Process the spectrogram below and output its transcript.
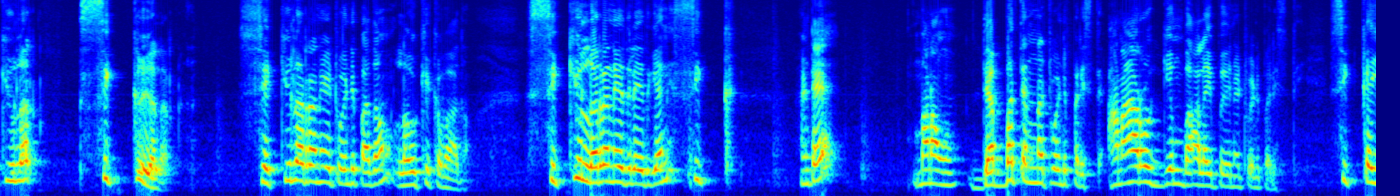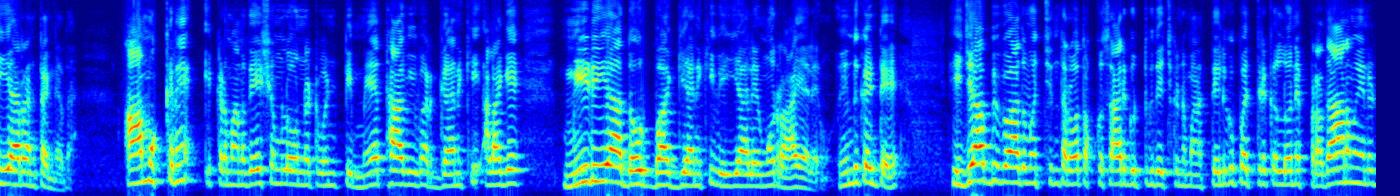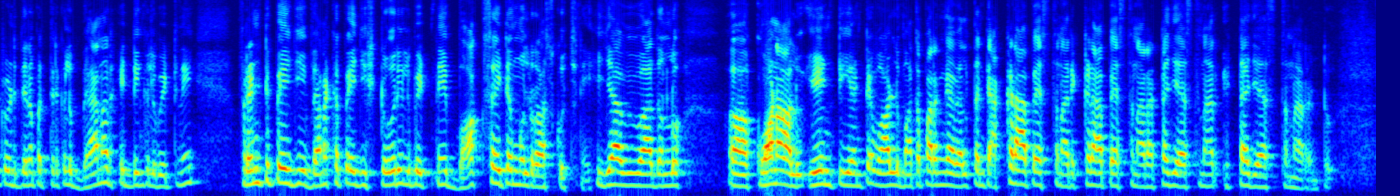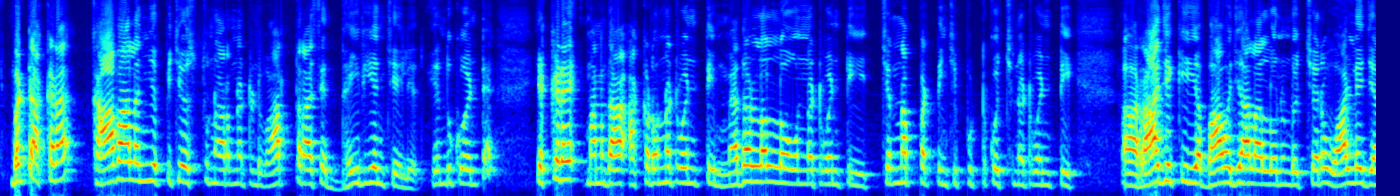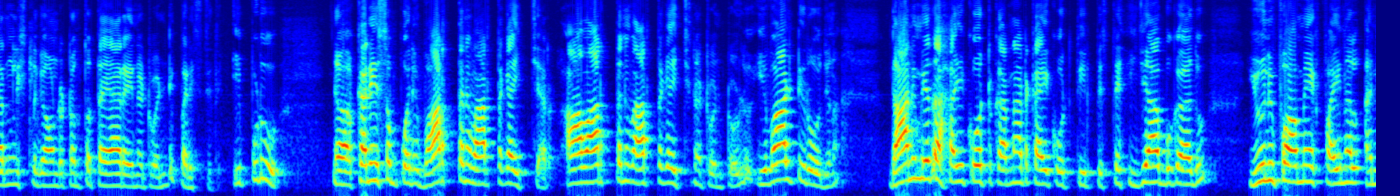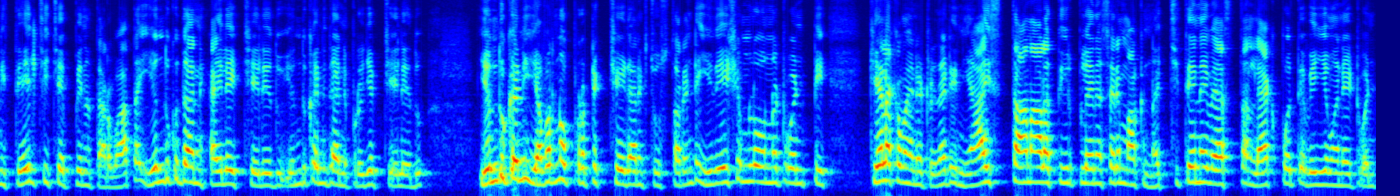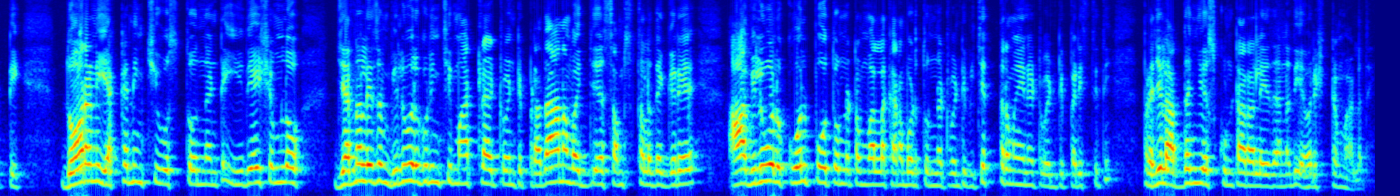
Secular సిక్యులర్. Secular అనేటువంటి పదం లౌకికవాదం. సిక్యులర్ అనేది లేదు కానీ సిక్ అంటే మనం దెబ్బతిన్నటువంటి పరిస్థితి అనారోగ్యం బాలైపోయినటువంటి పరిస్థితి. సిక్ అయ్యారంటాం కదా. ఆ ముక్కనే ఇక్కడ మన దేశంలో ఉన్నటువంటి మేధావి వర్గానికి అలాగే మీడియా దౌర్భాగ్యానికి వెయ్యాలేమో రాయాలేమో. ఎందుకంటే హిజాబ్ వివాదం వచ్చిన తర్వాత ఒక్కసారి గుర్తుకు తెచ్చుకుంటే మన తెలుగు పత్రికల్లోనే ప్రధానమైనటువంటి దినపత్రికలు బ్యానర్ హెడ్డింగ్లు పెట్టినాయి ఫ్రంట్ పేజీ వెనక పేజీ స్టోరీలు పెట్టినాయి బాక్స్ ఐటమ్లు రాసుకొచ్చినాయి. హిజాబ్ వివాదంలో కోణాలు ఏంటి అంటే వాళ్ళు మతపరంగా వెళ్తుంటే అక్కడ ఆపేస్తున్నారు ఇక్కడ ఆపేస్తున్నారు అట్ట చేస్తున్నారు ఇట్టా చేస్తున్నారు అంటూ. బట్ అక్కడ కావాలని చెప్పి చేస్తున్నారు అన్నటువంటి వార్త రాసే ధైర్యం చేయలేదు. ఎందుకు అంటే ఇక్కడే మన దా అక్కడ ఉన్నటువంటి మెదళ్ళలో ఉన్నటువంటి చిన్నప్పటి నుంచి పుట్టుకొచ్చినటువంటి రాజకీయ భావజాలాల్లో నుండి వచ్చారో వాళ్ళే జర్నలిస్టులుగా ఉండటంతో తయారైనటువంటి పరిస్థితి. ఇప్పుడు కనీసం పోని వార్తని వార్తగా ఇచ్చారు. ఆ వార్తని వార్తగా ఇచ్చినటువంటి వాళ్ళు ఇవాల్టి రోజున దాని మీద high court Karnataka high court తీర్పిస్తే హిజాబు కాదు యూనిఫామే ఫైనల్ అని తేల్చి చెప్పిన తర్వాత ఎందుకు దాన్ని హైలైట్ చేయలేదు? ఎందుకని దాన్ని ప్రొజెక్ట్ చేయలేదు? ఎందుకని ఎవరినో ప్రొటెక్ట్ చేయడానికి చూస్తారంటే ఈ దేశంలో ఉన్నటువంటి కీలకమైనటువంటి అంటే న్యాయస్థానాల తీర్పులైనా సరే మాకు నచ్చితేనే వేస్తాం లేకపోతే వెయ్యమనేటువంటి ధోరణి ఎక్కడి నుంచి వస్తుందంటే ఈ దేశంలో జర్నలిజం విలువల గురించి మాట్లాడేటువంటి ప్రధాన వైద్య సంస్థల దగ్గరే ఆ విలువలు కోల్పోతుండటం వల్ల కనబడుతున్నటువంటి విచిత్రమైనటువంటి పరిస్థితి. ప్రజలు అర్థం చేసుకుంటారా లేదా అన్నది ఎవరిష్టం వాళ్ళది.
